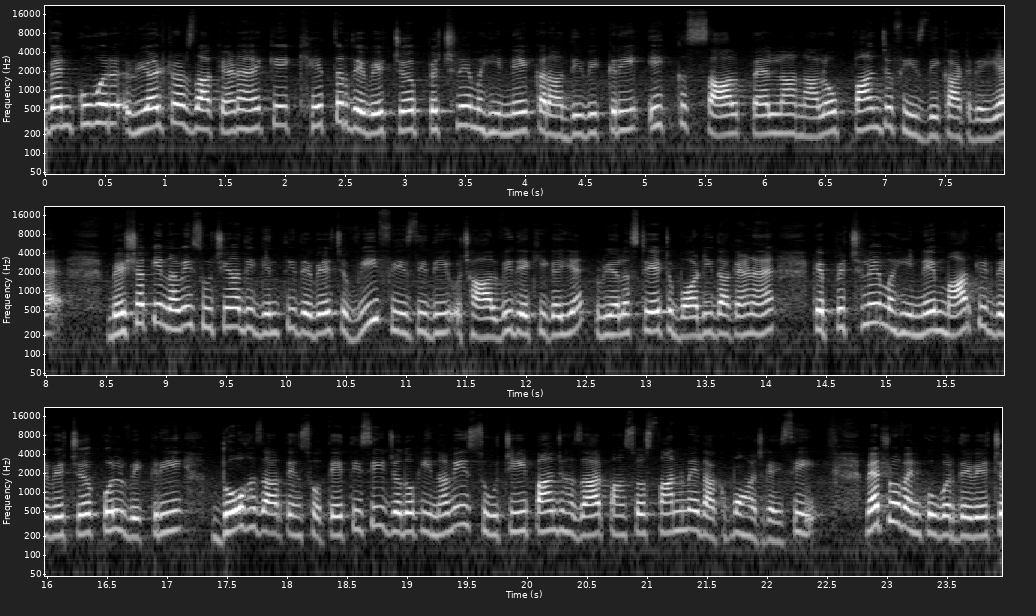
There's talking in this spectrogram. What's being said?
ਵੈਨਕੂਵਰ ਰੀਅਲਟਰਸ ਦਾ ਕਹਿਣਾ ਹੈ ਕਿ ਖੇਤਰ ਦੇ ਵਿੱਚ ਪਿਛਲੇ ਮਹੀਨੇ ਘਰਾਂ ਦੀ ਵਿਕਰੀ 1 ਸਾਲ ਪਹਿਲਾਂ ਨਾਲੋਂ 5% ਦੀ ਘਟ ਗਈ ਹੈ। ਬੇਸ਼ੱਕ ਕਿ ਨਵੀਂ ਸੂਚੀਆਂ ਦੀ ਗਿਣਤੀ ਦੇ ਵਿੱਚ 20% ਦੀ ਉਛਾਲ ਵੀ ਦੇਖੀ ਗਈ ਹੈ। ਰੀਅਲ ਏਸਟੇਟ ਬਾਡੀ ਦਾ ਕਹਿਣਾ ਹੈ ਕਿ ਪਿਛਲੇ ਮਹੀਨੇ ਮਾਰਕੀਟ ਦੇ ਵਿੱਚ ਕੁੱਲ ਵਿਕਰੀ 2333 ਸੀ ਜਦੋਂ ਕਿ ਨਵੀਂ ਸੂਚੀ 5597 ਤੱਕ ਪਹੁੰਚ ਗਈ ਸੀ। ਮੈਟਰੋ ਵੈਨਕੂਵਰ ਦੇ ਵਿੱਚ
